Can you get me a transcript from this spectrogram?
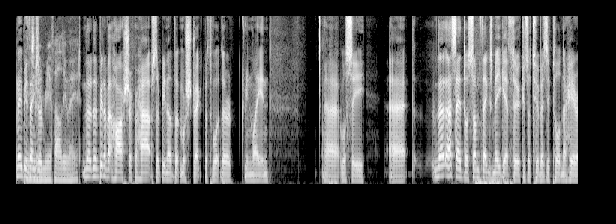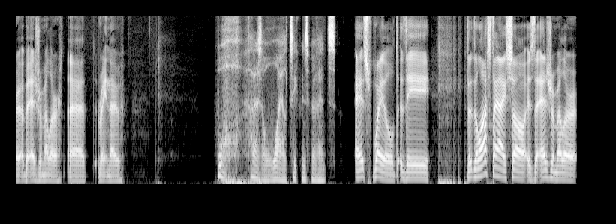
maybe Things are are reevaluated. they're, they're being a bit harsher, perhaps. They're being a bit more strict with what they're greenlighting. Uh, we'll see. Uh, that, that said, though, some things may get through because they're too busy pulling their hair out about Ezra Miller uh, right now. Whoa, that is a wild sequence of events. It's wild. They, the the last thing I saw is that Ezra Miller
